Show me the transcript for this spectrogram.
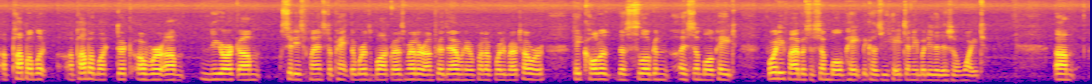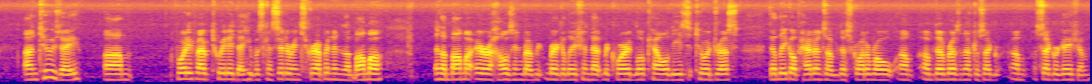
a, public apoplectic over um, New York um, City's plans to paint the words Black Lives Matter on Fifth Avenue in front of 45 Tower. He called it the slogan a symbol of hate. 45 is a symbol of hate because he hates anybody that isn't white. Um, on Tuesday, um, 45 tweeted that he was considering scrapping an Obama, an Obama-era housing re regulation that required localities to address the legal patterns of the squatter um, of the residential seg um, segregation.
